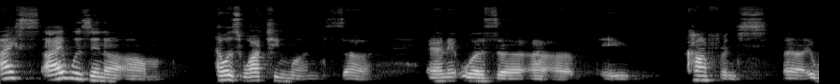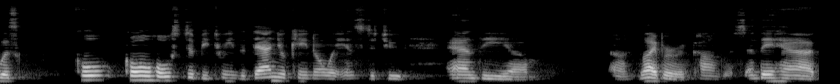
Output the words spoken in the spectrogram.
I, I was in a, um, I was watching once, uh, and it was a, a, a conference. Uh, it was co hosted between the Daniel K. Inouye Institute and the um, uh, Library of Congress, and they had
